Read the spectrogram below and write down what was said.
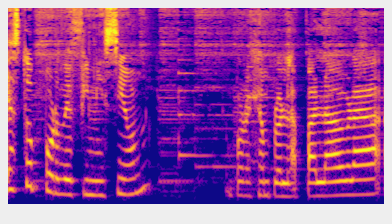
Esto por definición, por ejemplo, la palabra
